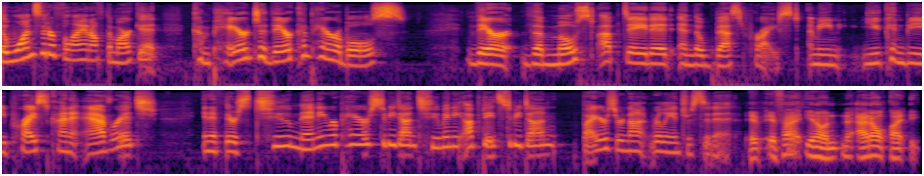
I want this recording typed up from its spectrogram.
the ones that are flying off the market compared to their comparables? they're the most updated and the best priced. I mean, you can be priced kind of average, and if there's too many repairs to be done, too many updates to be done, buyers are not really interested in it. if, if I, you know, I don't, I,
